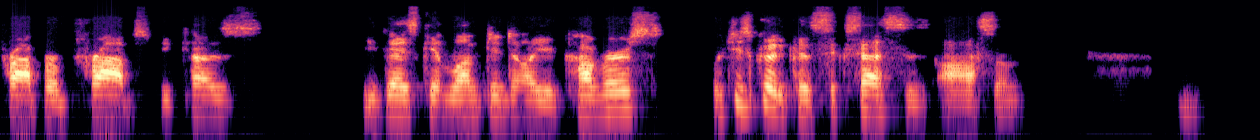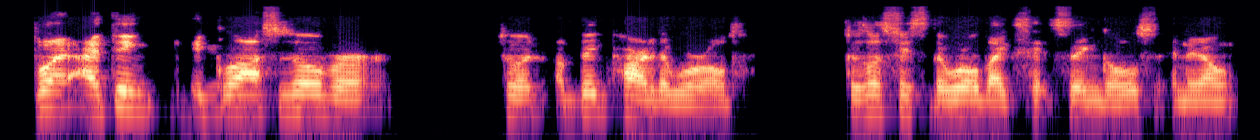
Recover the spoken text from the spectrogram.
proper props because you guys get lumped into all your covers, which is good because success is awesome. But I think it mm-hmm. glosses over to a, a big part of the world because let's face it, the world likes hit singles and they don't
